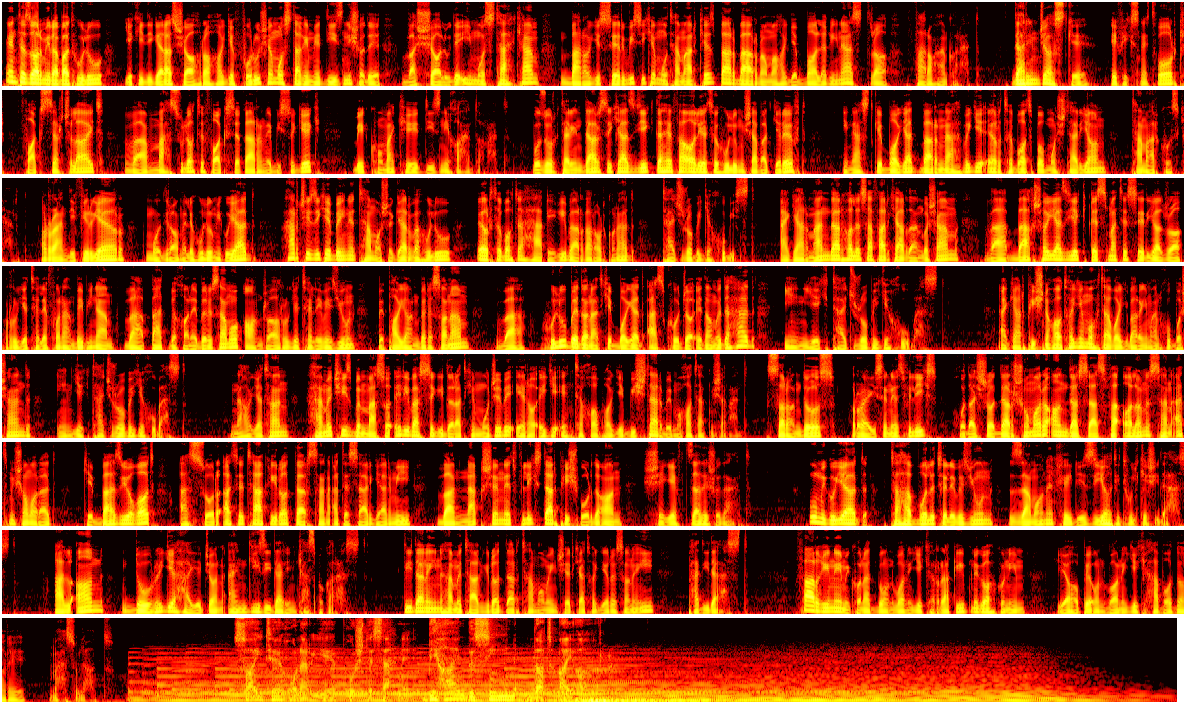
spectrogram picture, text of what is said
انتظار می رود هلو یکی دیگر از شاهراه‌های فروش مستقیم دیزنی شده و شالوده ای مستحکم برای سرویسی که متمرکز بر برنامه های بالغین است را فراهم کند. در اینجاست که FX Network، فاکس سرچلایت و محصولات فاکس قرن 21 به کمک دیزنی خواهند آمد. بزرگترین درسی که از یک دهه فعالیت هلو می شود گرفت این است که باید بر نحوه ارتباط با مشتریان تمرکز کرد. رندی فریر مدیرعامل هلو می‌گوید هر چیزی که بین تماشاگر و هلو ارتباط حقیقی برقرار کند تجربه خوبی است. اگر من در حال سفر کردن باشم و بخشهایی از یک قسمت سریال را روی تلفنم ببینم و بعد به خانه برسم و آن را روی تلویزیون به پایان برسانم و هلو بداند که باید از کجا ادامه دهد این یک تجربه خوب است اگر پیشنهادهای محتوایی برای من خوب باشند این یک تجربه خوب است نهایتا همه چیز به مسائلی بستگی دارد که موجب ارائه انتخابهای بیشتر به مخاطب می شوند. ساراندوس رئیس نتفلیکس خودش را در شمار آن دسته از فعالان صنعت می شمارد که بعضی اوقات از سرعت تغییرات در صنعت سرگرمی و نقش نتفلیکس در پیشبرد آن شگفت زده شدند. او می‌گوید تحول تلویزیون زمان خیلی زیادی طول کشیده است. الان دوره هیجان انگیزی در این کسب و کار است. دیدن این همه تغییرات در تمام این شرکت های رسانه ای پدیده است. فرقی نمی کند به عنوان یک رقیب نگاه کنیم یا به عنوان یک هوادار محصولات. سایت هنری پشت صحنه behindthescene.ir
